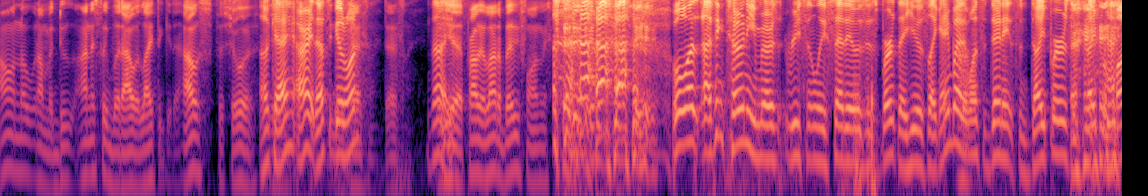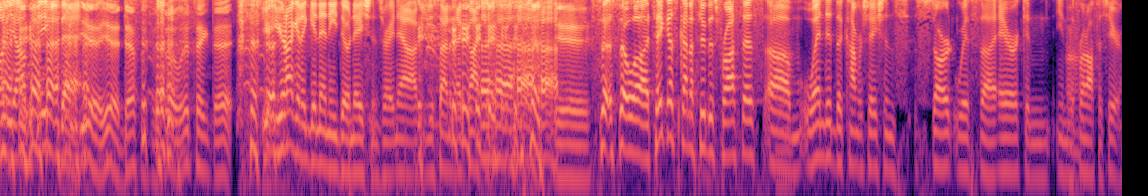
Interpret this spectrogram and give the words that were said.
I don't know what I'm gonna do honestly, but I would like to get a house for sure. Okay, all right, that's a good one. Definitely, definitely. Nice. Yeah, probably a lot of baby for me. Well, I think Tony most recently said it was his birthday. He was like, anybody that wants to donate some diapers or diaper money, I'll take that. yeah, yeah, definitely for sure. We'll take that. You're you're not going to get any donations right now after you sign that contract. Yeah. so, so uh, take us kind of through this process. Um, when did the conversations start with uh, Eric and you know the front office here?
